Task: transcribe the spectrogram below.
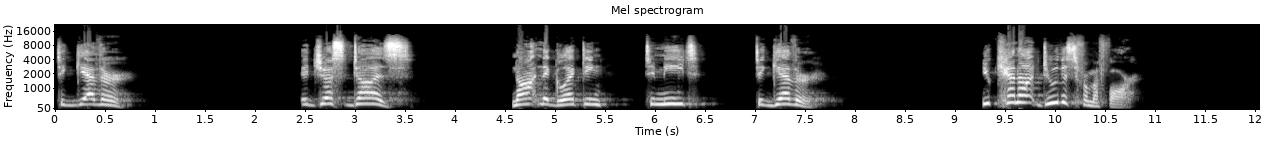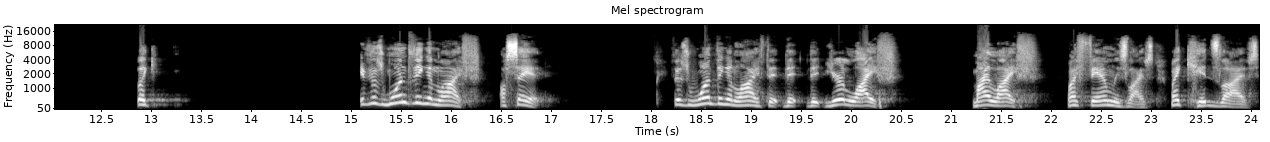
together. It just does. Not neglecting to meet together. You cannot do this from afar. Like, if there's one thing in life, I'll say it. If there's one thing in life that, that, that your life, my life, my family's lives, my kids' lives,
